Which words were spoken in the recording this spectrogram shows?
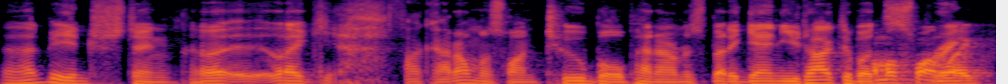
That'd be interesting. Uh, like, fuck, I'd almost want two bullpen arms. But again, you talked about almost Spring- want like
